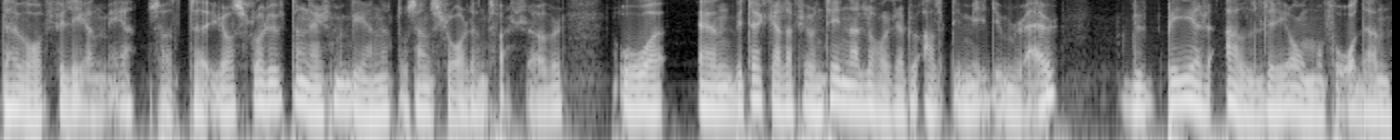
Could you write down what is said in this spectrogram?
där var filén med. Så att eh, jag skar ut den längs med benet och sen skar den tvärs över. Och en bistecca alla fiorentina lagar du alltid medium rare. Du ber aldrig om att få den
